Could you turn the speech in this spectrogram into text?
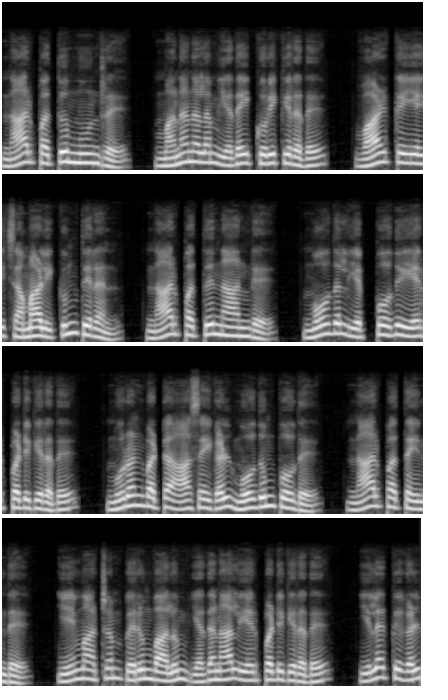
நாற்பத்து மூன்று. மனநலம் எதை குறிக்கிறது? வாழ்க்கையை சமாளிக்கும் திறன். நாற்பத்து நான்கு. மோதல் எப்போது ஏற்படுகிறது? முரண்பட்ட ஆசைகள் மோதும் போது. நாற்பத்தைந்து. ஏமாற்றம் பெரும்பாலும் எதனால் ஏற்படுகிறது? இலக்குகள்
